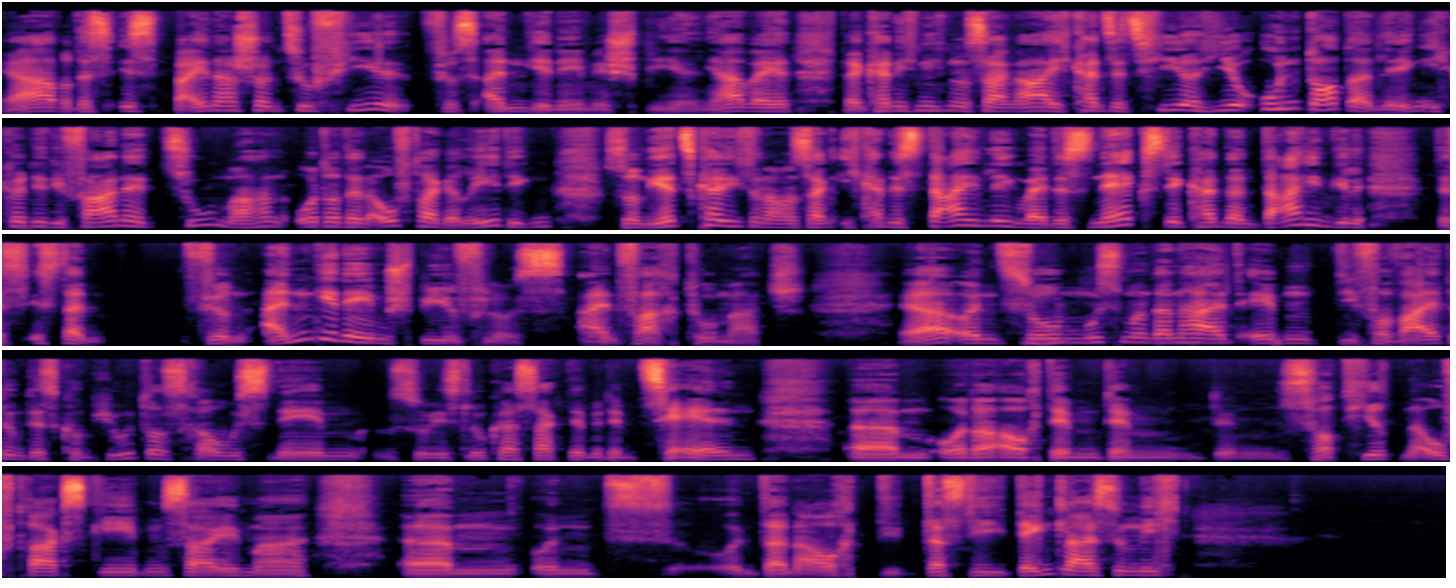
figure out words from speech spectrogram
Ja, aber das ist beinahe schon zu viel fürs angenehme Spielen. Ja, weil dann kann ich nicht nur sagen, ah, ich kann es jetzt hier, hier und dort anlegen. Ich könnte die Fahne zumachen oder den Auftrag erledigen, sondern jetzt kann ich dann auch sagen, ich kann es dahin legen, weil das nächste kann dann dahin gelegen. Das ist dann für einen angenehmen Spielfluss einfach too much. Ja, und so mhm. muss man dann halt eben die Verwaltung des Computers rausnehmen, so wie es Lukas sagte, mit dem Zählen ähm, oder auch dem, dem, dem sortierten Auftragsgeben, sage ich mal. Ähm, und, und dann auch, die, dass die Denkleistung nicht,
